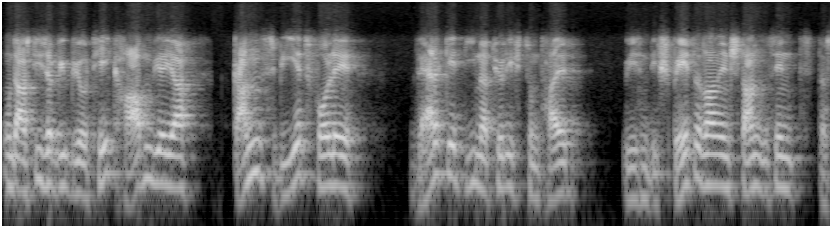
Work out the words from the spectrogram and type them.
Und aus dieser Bibliothek haben wir ja ganz wertvolle Werke, die natürlich zum Teil wesentlich später dann entstanden sind. Das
